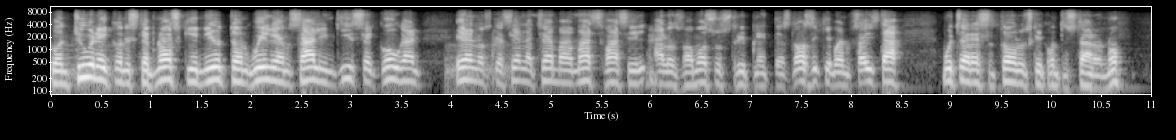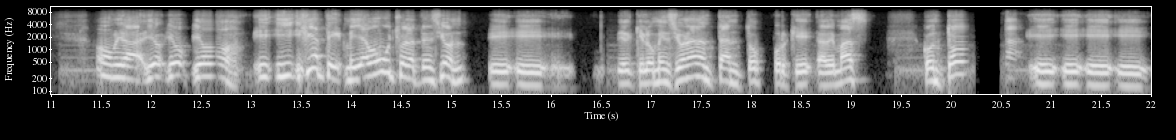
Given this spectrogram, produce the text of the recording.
con y con Stepnowski, Newton, Williams, Allen, Gise, Gogan, eran los que hacían la chamba más fácil a los famosos tripletes, ¿no? Así que bueno, pues ahí está. Muchas gracias a todos los que contestaron, ¿no? No, mira, yo, yo, yo, y, fíjate, me llamó mucho la atención eh, eh, el que lo mencionaran tanto, porque además, con todo eh,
